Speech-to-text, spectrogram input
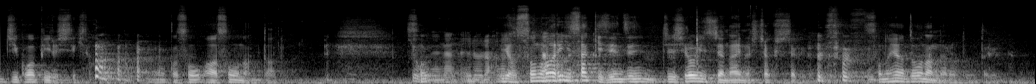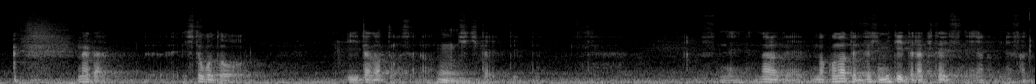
自己アピールしてきた。なんかそうあそうなんだ。と今日もねなんかいろいろ話いやその割にさっき全然ジェシー・ロビンスじゃないの試着したけど。その辺はどうなんだろうと思ったけど。なんかえー一言言いたがってましたね、うん。聞きたいって言って。ですね。なので、まあ、この辺りぜひ見ていただきたいですね。皆さんに。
